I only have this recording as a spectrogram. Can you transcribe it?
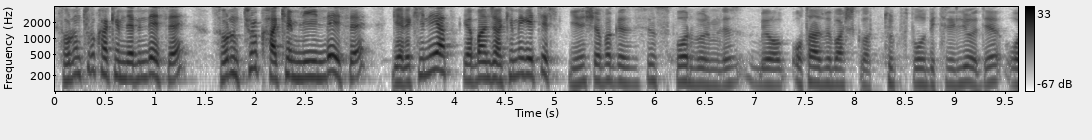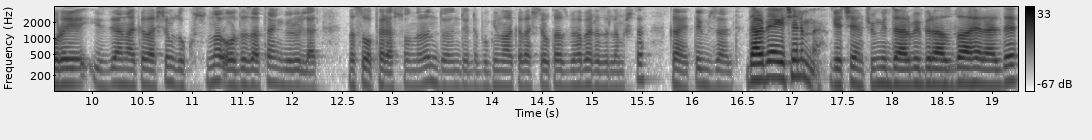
sorun Türk hakemlerindeyse, sorun Türk hakemliğindeyse gerekeni yap. Yabancı hakemi getir. Yeni Şafak gazetesinin spor bölümünde bir, o, tarz bir başlık var. Türk futbolu bitiriliyor diye. Orayı izleyen arkadaşlarımız okusunlar. Orada zaten görürler nasıl operasyonların döndüğünü. Bugün arkadaşlar o tarz bir haber hazırlamışlar. Gayet de güzeldi. Derbeye geçelim mi? Geçelim çünkü derbi biraz daha herhalde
